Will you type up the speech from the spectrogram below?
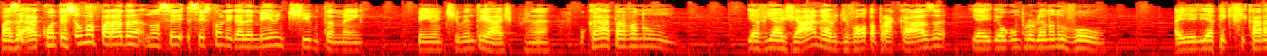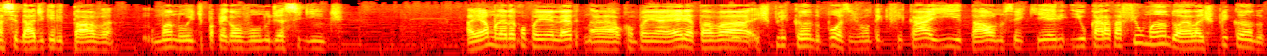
Mas aconteceu uma parada, não sei se vocês estão ligados, é meio antigo também. Meio antigo, entre aspas, né? O cara tava num. ia viajar, né? De volta pra casa, e aí deu algum problema no voo. Aí ele ia ter que ficar na cidade que ele tava uma noite pra pegar o voo no dia seguinte. Aí a mulher da companhia elétrica, a companhia aérea tava explicando, pô, vocês vão ter que ficar aí e tal, não sei o que, e o cara tá filmando ela explicando.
